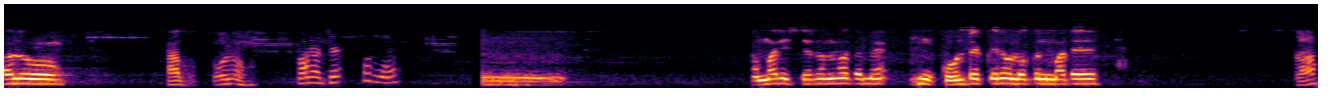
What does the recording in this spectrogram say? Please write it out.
હલો હા બોલો કોણ છે કોણ બોલો અમ, અમારી ચેનલમાં તમે કોન્ટેક કર્યો લગ્ન માટે હા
